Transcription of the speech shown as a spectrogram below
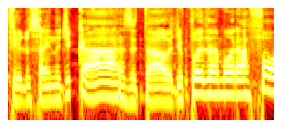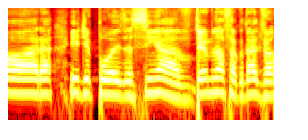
filho saindo de casa e tal. Depois vai morar fora e depois assim, ah, terminou a faculdade, vai,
